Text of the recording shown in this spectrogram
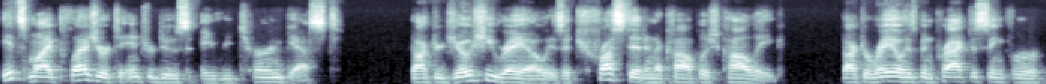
It's my pleasure to introduce a return guest. Dr. Jyothi Rao is a trusted and accomplished colleague. Dr. Rao has been practicing for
